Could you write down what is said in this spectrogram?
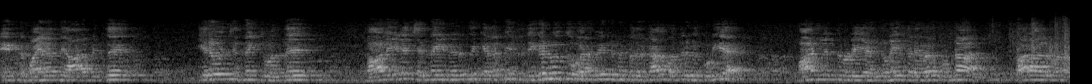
நேற்று பயணத்தை ஆரம்பித்து இரவு சென்னைக்கு வந்து காலையில சென்னையிலிருந்து கிளம்பி இந்த நிகழ்வுக்கு வர வேண்டும் என்பதற்காக வந்திருக்கக்கூடிய மாநிலத்தினுடைய துணைத் தலைவர் முன்னாள் பாராளுமன்ற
